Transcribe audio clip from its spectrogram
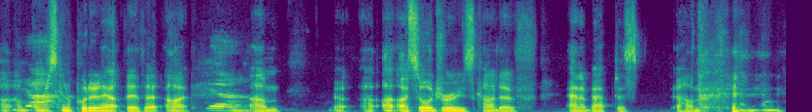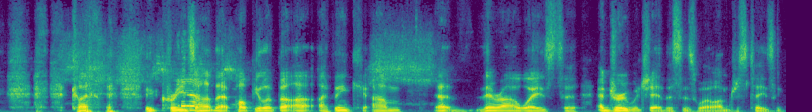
I'm, yeah. I'm, just going to put it out there that I, yeah. um, uh, I, I saw Drew's kind of Anabaptist um, mm-hmm. kind of creeds yeah. aren't that popular, but I, I think um, uh, there are ways to. And Drew would share this as well. I'm just teasing.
